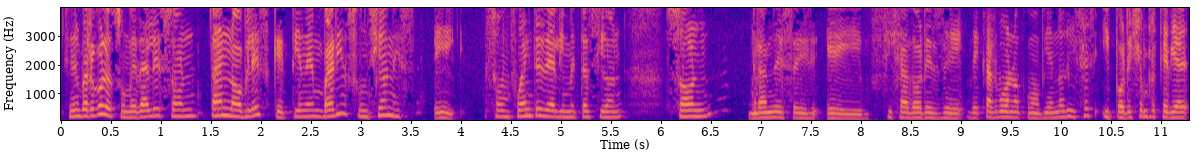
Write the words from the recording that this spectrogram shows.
Sin embargo, los humedales son tan nobles que tienen varias funciones. Eh, son fuentes de alimentación, son grandes fijadores de, de, carbono, como bien lo dices. Y, por ejemplo, quería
